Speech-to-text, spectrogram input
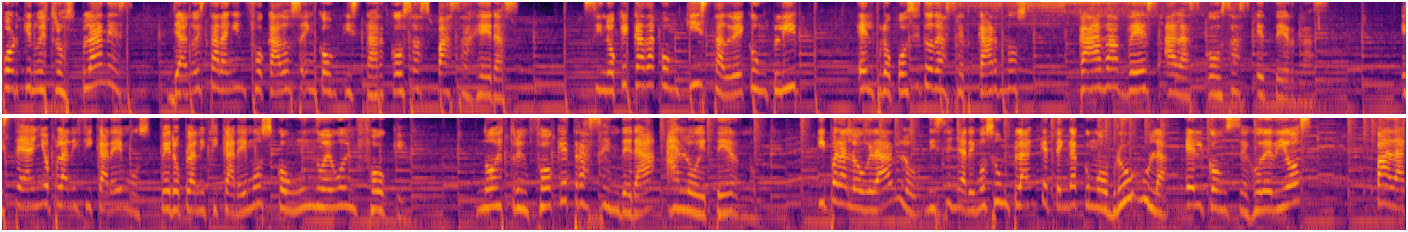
porque nuestros planes ya no estarán enfocados en conquistar cosas pasajeras, sino que cada conquista debe cumplir el propósito de acercarnos cada vez a las cosas eternas. Este año planificaremos, pero planificaremos con un nuevo enfoque. Nuestro enfoque trascenderá a lo eterno y para lograrlo, diseñaremos un plan que tenga como brújula el consejo de Dios para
